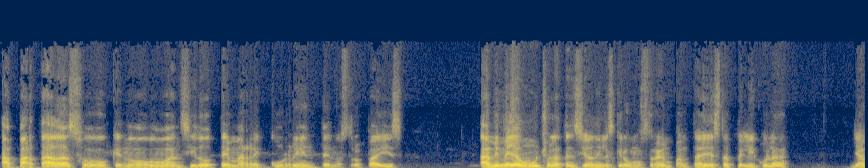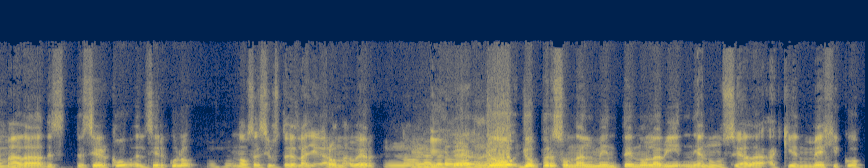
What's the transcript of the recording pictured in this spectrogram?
apartadas o que no han sido tema recurrente en nuestro país. A mí me llamó mucho la atención y les quiero mostrar en pantalla esta película llamada The, Circle, El Círculo. No sé si ustedes la llegaron a ver. No, la verdad. Yo, yo personalmente no la vi ni anunciada aquí en México.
